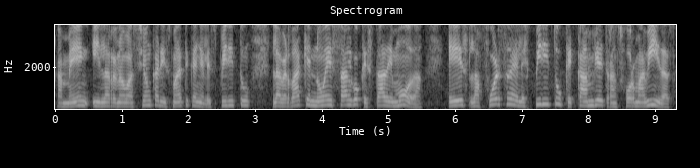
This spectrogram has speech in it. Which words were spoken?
Amén. Y la renovación carismática en el Espíritu, la verdad que no es algo que está de moda, es la fuerza del Espíritu que cambia y transforma vidas.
